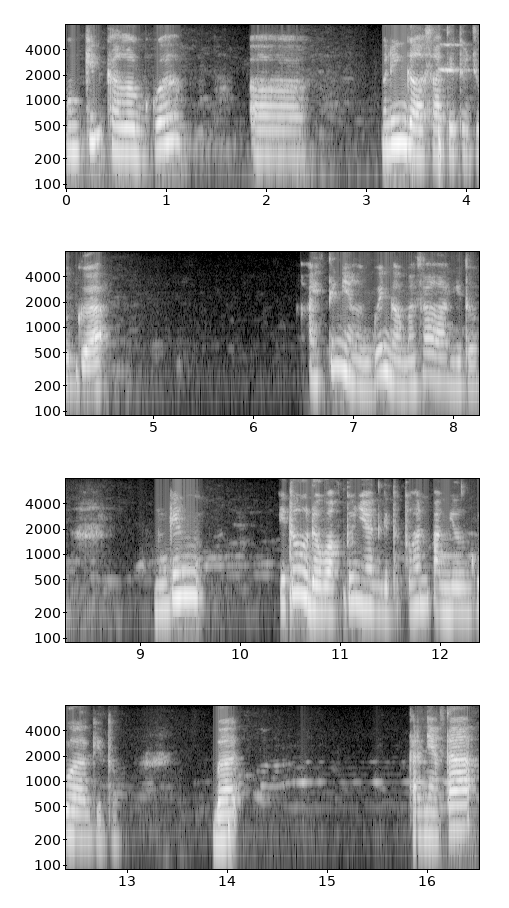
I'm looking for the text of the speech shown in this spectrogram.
Mungkin kalau gue uh, meninggal saat itu juga I think yang gue nggak masalah gitu. Mungkin itu udah waktunya gitu Tuhan panggil gue gitu. But ternyata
